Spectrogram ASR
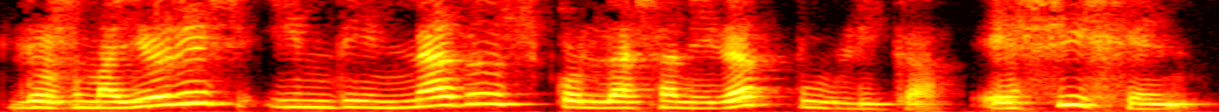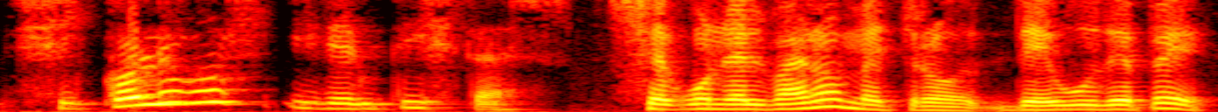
Los mayores indignados con la sanidad pública exigen psicólogos y dentistas. Según el barómetro de UDP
